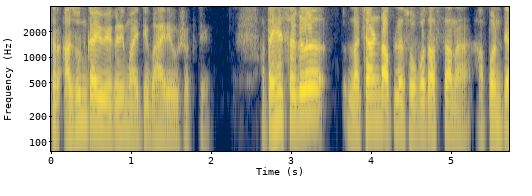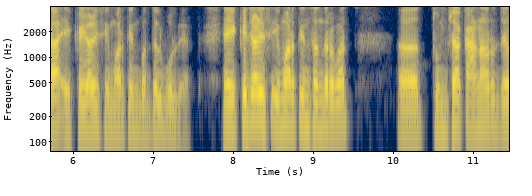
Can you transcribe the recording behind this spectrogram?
तर अजून काही वेगळी माहिती बाहेर येऊ शकते. आता हे सगळं लचांड आपल्यासोबत असताना आपण त्या एक्केचाळीस इमारतींबद्दल बोलूयात. या एक्केचाळीस इमारतींसंदर्भात तुमच्या कानावर जर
